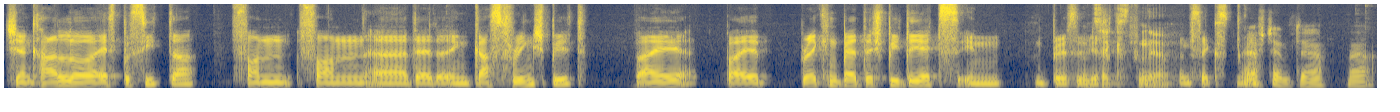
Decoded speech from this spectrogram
Giancarlo Esposito von, von äh, der, der in Gus Fring spielt bei, bei Breaking Bad, der spielt er jetzt in, in Bösewicht. Im sechsten, ja. Sechsten, Ja, ja. stimmt, ja. ja.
